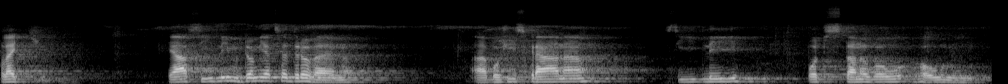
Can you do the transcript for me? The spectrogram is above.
Hleď, já sídlím v domě cedrovém a boží skrána sídlí pod stanovou houní.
